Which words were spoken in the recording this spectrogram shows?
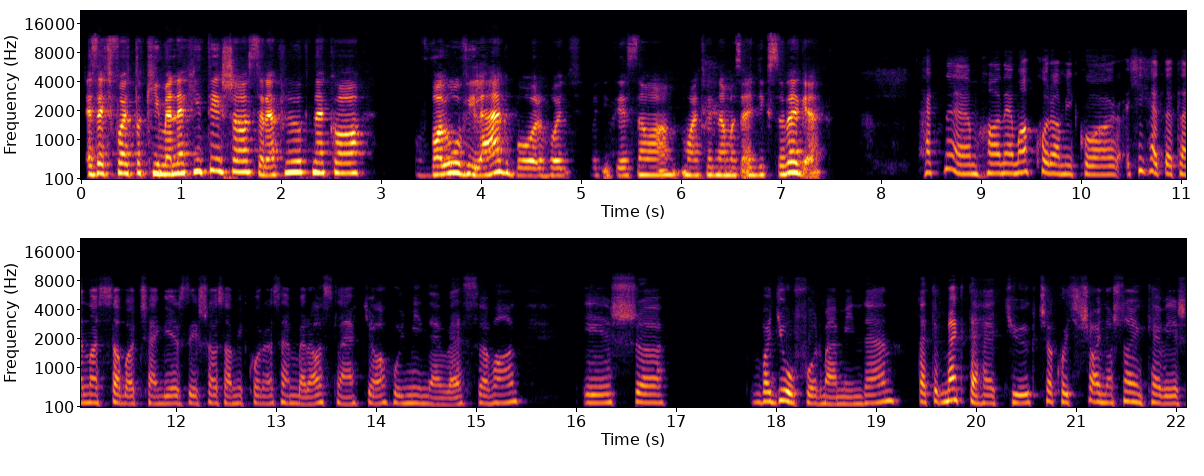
ez egyfajta kimenekítése a szereplőknek a való világból, hogy, hogy idézzem a, majd, hogy nem az egyik szöveget? Hát nem, hanem akkor, amikor hihetetlen nagy szabadságérzés az, amikor az ember azt látja, hogy minden veszve van, és vagy jóformán minden, tehát megtehetjük, csak hogy sajnos nagyon kevés,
